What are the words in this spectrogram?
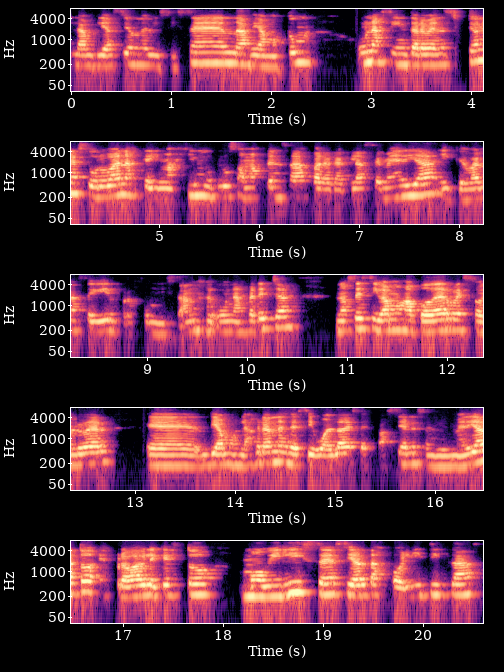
la ampliación de bicisendas, digamos, unas intervenciones urbanas que imagino incluso más pensadas para la clase media y que van a seguir profundizando algunas brechas. No sé si vamos a poder resolver, eh, digamos, las grandes desigualdades espaciales en lo inmediato. Es probable que esto movilice ciertas políticas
